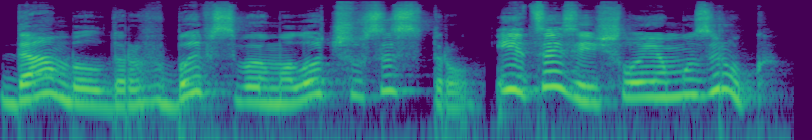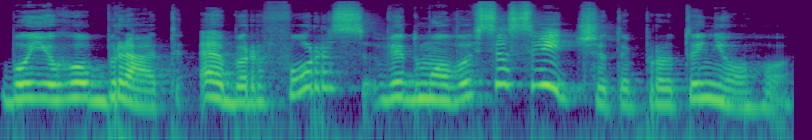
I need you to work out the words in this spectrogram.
Дамблдор вбив свою молодшу сестру, і це зійшло йому з рук, бо його брат Еберфорс відмовився свідчити проти нього.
